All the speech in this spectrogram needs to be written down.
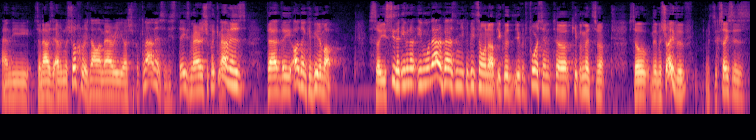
and the so now he's Eved Meshucher, he's not allowed to marry Shifra Knanis. If he stays married to Shifra Knanis, that the Adain can beat him up. So you see that even even without a Bezdin, you could beat someone up. You could you could force him to keep a mitzvah. So the Meshaviv, which Zexais'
